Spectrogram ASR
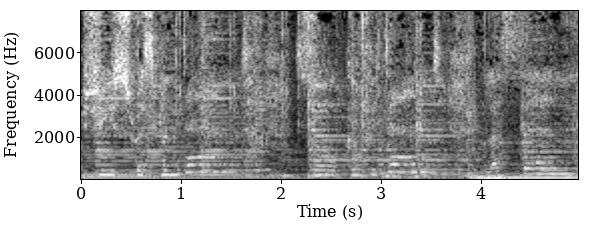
She's resplendent, so confident, blessed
